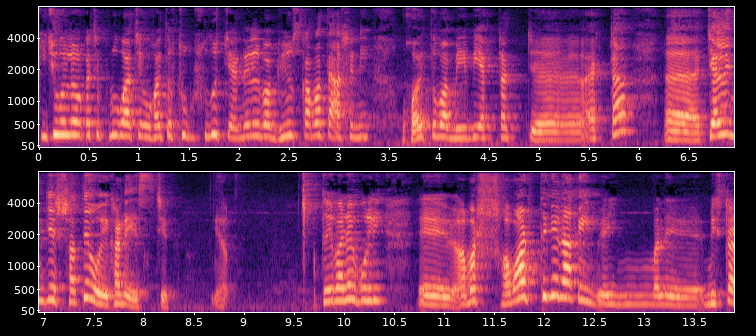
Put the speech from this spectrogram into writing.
কিছু হলে ওর কাছে প্রুফ আছে, ও হয়তো শুধু চ্যানেল বা ভিউজ কামাতে আসেনি, হয়তো বা মেবি একটা একটা চ্যালেঞ্জের সাথে ও এখানে এসছে। তো এবারে বলি আমার সবার থেকে রাগ এই এই মানে মিস্টার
